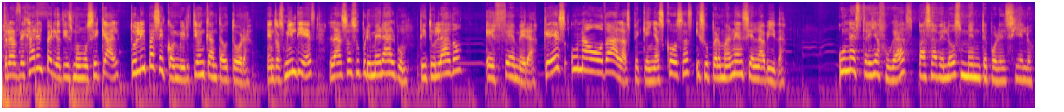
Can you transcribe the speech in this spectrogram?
Tras dejar el periodismo musical, Tulipa se convirtió en cantautora. En 2010 lanzó su primer álbum, titulado Efémera, que es una oda a las pequeñas cosas y su permanencia en la vida. Una estrella fugaz pasa velozmente por el cielo,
